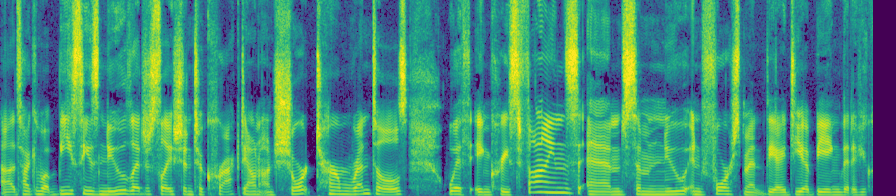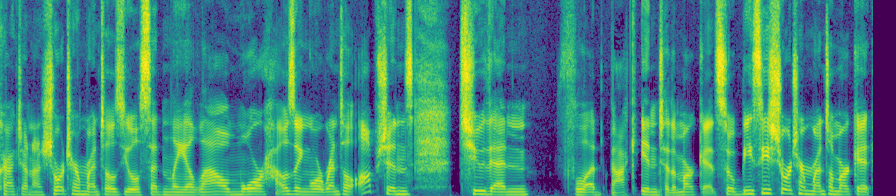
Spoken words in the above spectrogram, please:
uh, talking about BC's new legislation to crack down on short term rentals with increased fines and some new enforcement. The idea being that if you crack down on short term rentals, you'll suddenly allow more housing or rental options to then flood back into the market. So BC's short-term rental market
